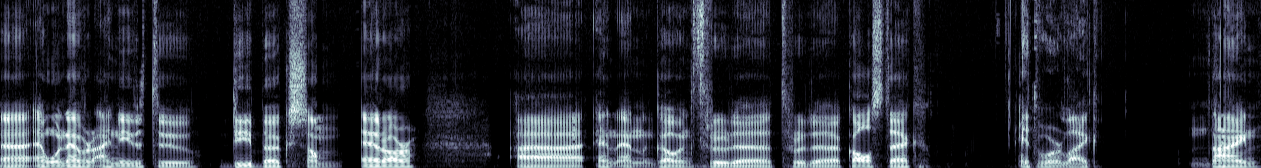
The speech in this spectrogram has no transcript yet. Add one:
uh, and whenever I needed to debug some error uh, and and going through the through the call stack, it were like nine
